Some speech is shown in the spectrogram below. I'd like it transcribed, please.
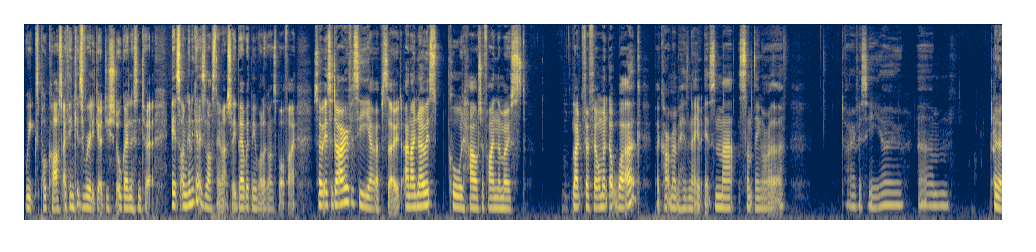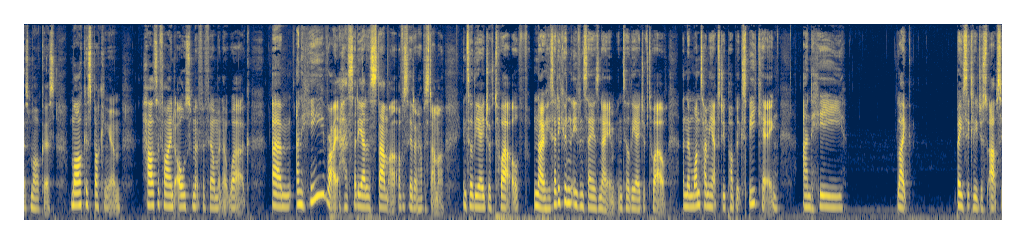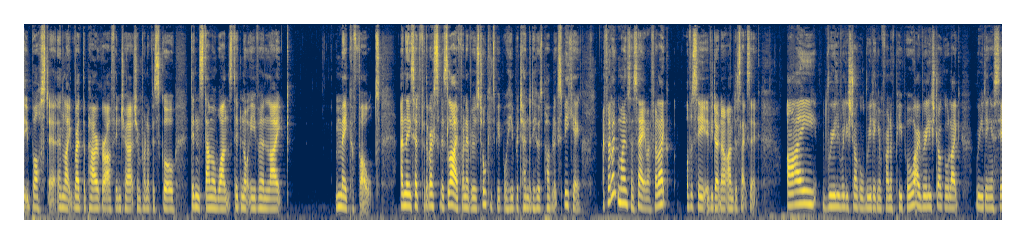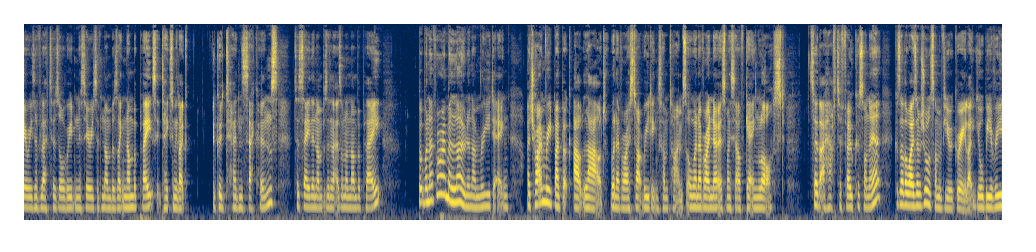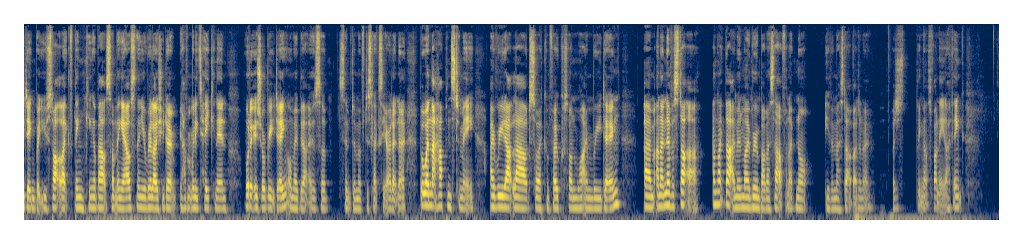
week's podcast. I think it's really good. You should all go and listen to it. It's I'm going to get his last name actually. Bear with me while I go on Spotify. So it's a Diary of a CEO episode, and I know it's called How to Find the Most like fulfillment at work. But I can't remember his name. It's Matt something or other. Diary of a CEO. Um, oh know it's Marcus. Marcus Buckingham. How to find ultimate fulfillment at work. Um, and he, right, has said he had a stammer. Obviously, I don't have a stammer until the age of 12. No, he said he couldn't even say his name until the age of 12. And then one time he had to do public speaking and he, like, basically just absolutely bossed it and, like, read the paragraph in church in front of his school, didn't stammer once, did not even, like, make a fault. And then he said for the rest of his life, whenever he was talking to people, he pretended he was public speaking. I feel like mine's the same. I feel like, obviously, if you don't know, I'm dyslexic. I really, really struggle reading in front of people. I really struggle like reading a series of letters or reading a series of numbers, like number plates. It takes me like a good 10 seconds to say the numbers and letters on a number plate. But whenever I'm alone and I'm reading, I try and read my book out loud whenever I start reading sometimes, or whenever I notice myself getting lost so that I have to focus on it. Because otherwise, I'm sure some of you agree, like you'll be reading, but you start like thinking about something else, and then you realize you don't, you haven't really taken in what it is you're reading, or maybe that is a symptom of dyslexia, I don't know. But when that happens to me, I read out loud so I can focus on what I'm reading, um, and I never stutter. And like that, I'm in my room by myself, and I've not even messed up. I don't know. I just think that's funny. I think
